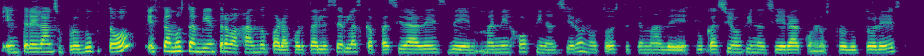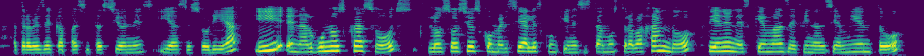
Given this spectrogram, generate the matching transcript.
entregan su producto. Estamos también trabajando para fortalecer las capacidades de manejo financiero, ¿no? Todo este tema de educación financiera con los productores a través de capacitaciones y asesoría. Y en algunos casos, los socios comerciales con quienes estamos trabajando tienen esquemas de financiamiento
